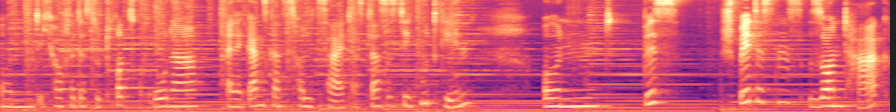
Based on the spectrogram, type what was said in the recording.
und ich hoffe, dass du trotz Corona eine ganz, ganz tolle Zeit hast. Lass es dir gut gehen und bis spätestens Sonntag,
